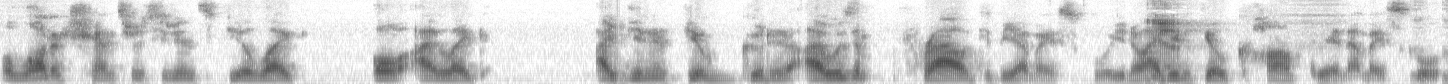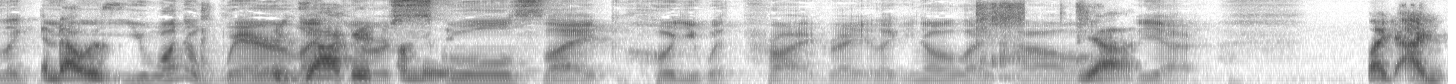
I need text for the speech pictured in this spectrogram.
a lot of transfer students feel like, oh, I like, I didn't feel good enough. I wasn't proud to be at my school. You know, I didn't feel confident at my school. like and that was you want to wear exactly like your school's like hoodie with pride right like you know like how Yeah. yeah like I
